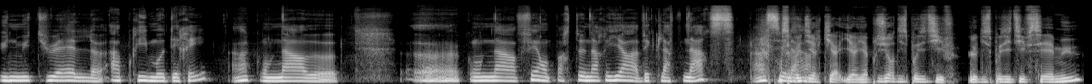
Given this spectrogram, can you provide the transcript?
une mutuelle à prix modéré, hein, qu'on a, euh, qu'on a fait en partenariat avec la FNARS. Hein, ça veut dire qu'il y, y, a plusieurs dispositifs. Le dispositif CMU,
